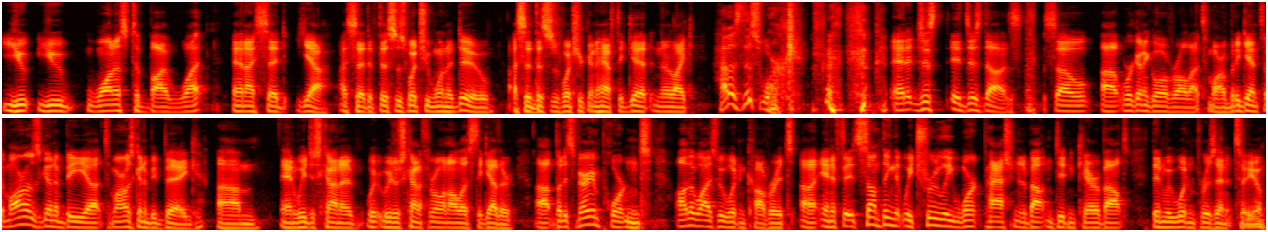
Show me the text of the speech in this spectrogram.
you you want us to buy what? And I said, yeah. I said, if this is what you want to do, I said, this is what you're going to have to get. And they're like, how does this work? and it just it just does. So uh, we're going to go over all that tomorrow. But again, tomorrow's going to be uh, tomorrow's going to be big. Um, and we just kind of we're just kind of throwing all this together. Uh, but it's very important. Otherwise, we wouldn't cover it. Uh, and if it's something that we truly weren't passionate about and didn't care about, then we wouldn't present it to you.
